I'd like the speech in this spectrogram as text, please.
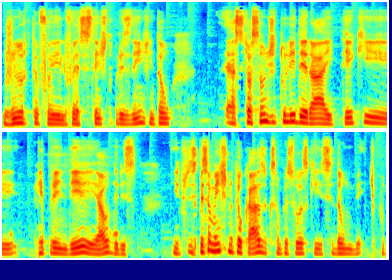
o Júnior que foi, ele foi assistente do presidente, então a situação de tu liderar e ter que repreender elders, especialmente no teu caso, que são pessoas que se dão bem, tipo,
